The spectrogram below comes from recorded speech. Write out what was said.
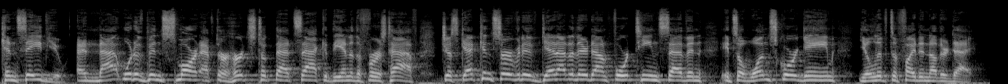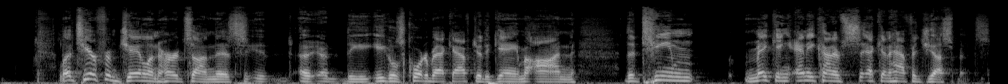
can save you. And that would have been smart after Hurts took that sack at the end of the first half. Just get conservative, get out of there down 14 7. It's a one score game. You live to fight another day. Let's hear from Jalen Hurts on this, uh, uh, the Eagles quarterback after the game, on the team making any kind of second half adjustments?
